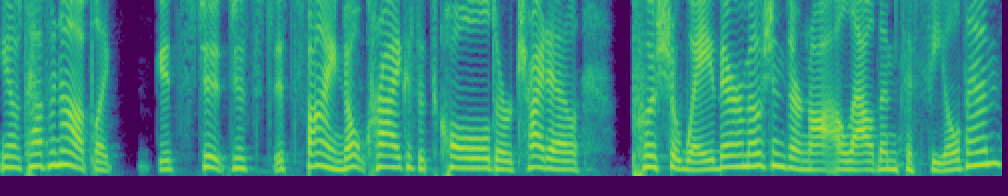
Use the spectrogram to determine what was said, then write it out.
you know, toughen up. Like it's just, it's fine. Don't cry because it's cold or try to push away their emotions or not allow them to feel them.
